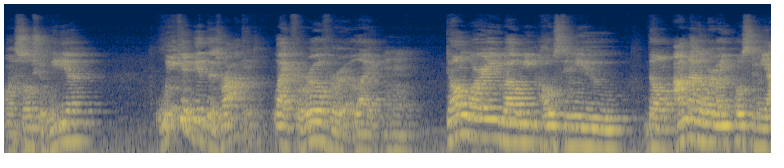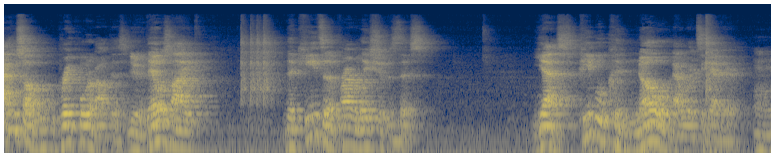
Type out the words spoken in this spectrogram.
on social media, we can get this rocking. Like for real, for real. Like, Mm-hmm. don't worry about me posting you. Don't. I'm not gonna worry about you posting me. I actually saw a great quote about this. Yeah. There was like, the key to a private relationship is this. Yes, people could know that we're together, Mm-hmm.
